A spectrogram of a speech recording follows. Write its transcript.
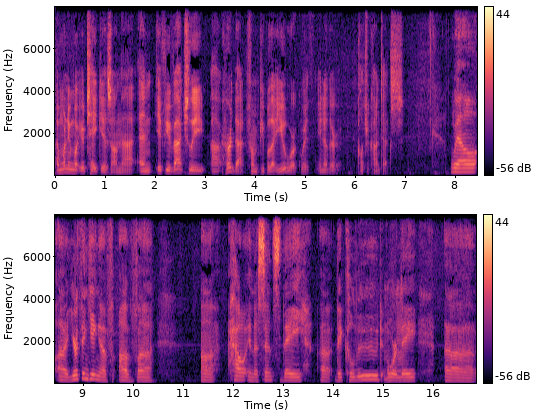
I'm wondering what your take is on that, and if you've actually uh, heard that from people that you work with in other culture contexts. Well, uh, you're thinking of of uh, uh how, in a sense, they uh, they collude mm-hmm. or they uh,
